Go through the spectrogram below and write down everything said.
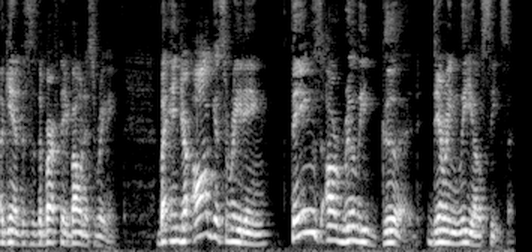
Again, this is the birthday bonus reading. But in your August reading, things are really good during Leo season.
